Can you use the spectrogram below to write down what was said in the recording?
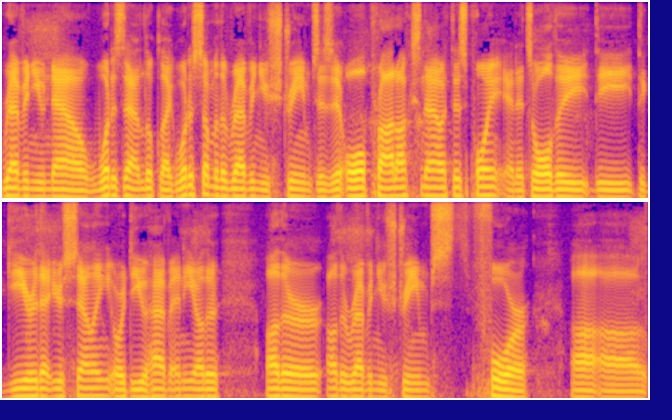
revenue now? What does that look like? What are some of the revenue streams? Is it all products now at this point, and it's all the the the gear that you're selling, or do you have any other other other revenue streams for uh, uh,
